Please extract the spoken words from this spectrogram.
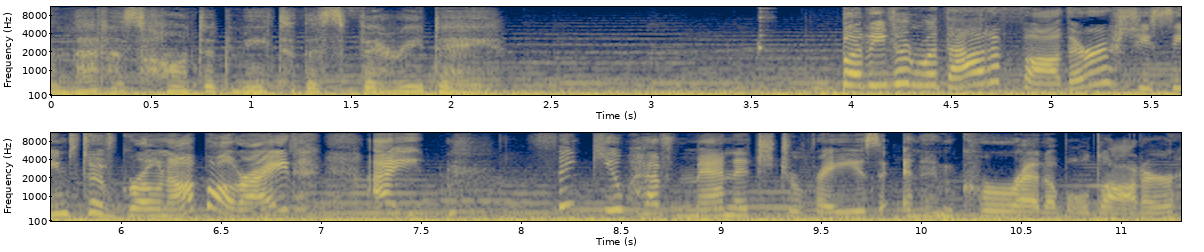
and that has haunted me to this very day. But even without a father, she seems to have grown up all right. I think you have managed to raise an incredible daughter.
